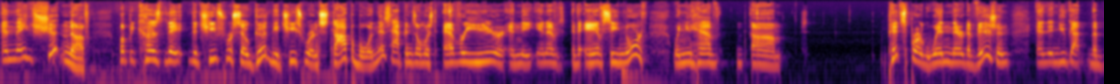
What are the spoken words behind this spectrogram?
and they shouldn't have. But because they the Chiefs were so good, the Chiefs were unstoppable, and this happens almost every year in the NF, the AFC North when you have um, Pittsburgh win their division, and then you got the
